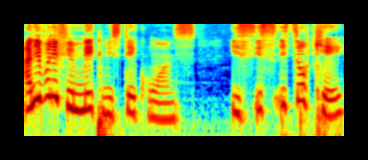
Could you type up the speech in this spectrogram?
and even if you make mistake once it's it's, it's okay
